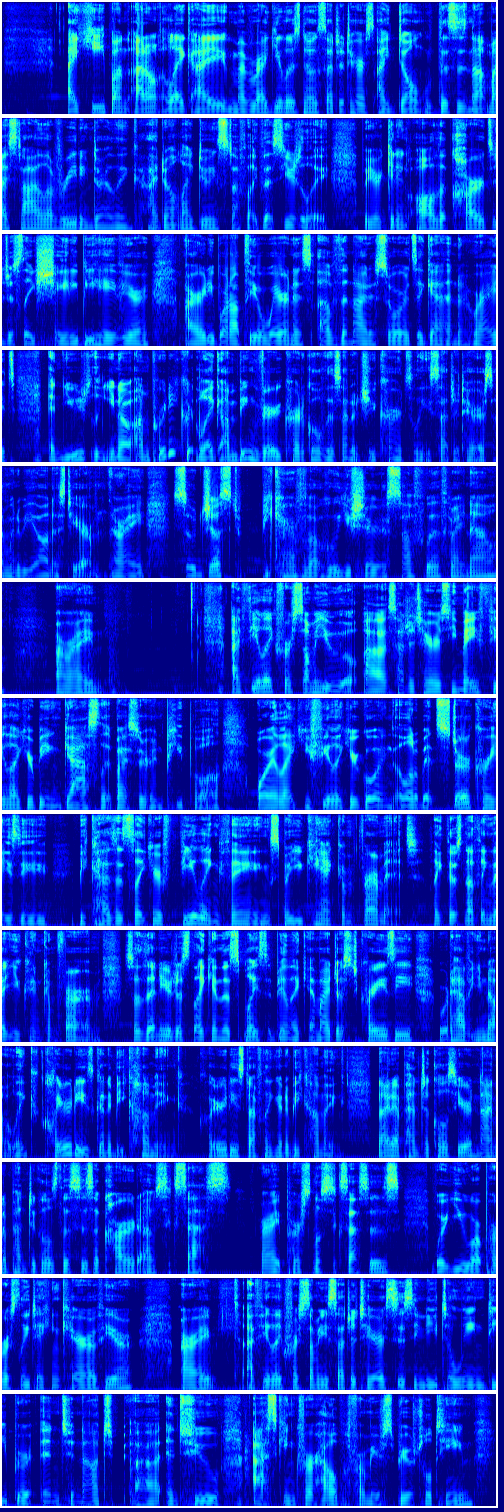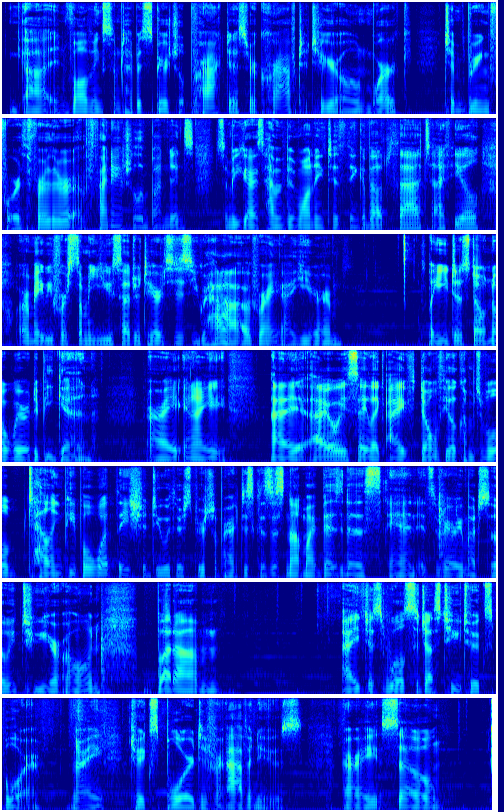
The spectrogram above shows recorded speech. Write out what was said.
I keep on, I don't like, I, my regulars know Sagittarius. I don't, this is not my style of reading, darling. I don't like doing stuff like this usually, but you're getting all the cards of just like shady behavior. I already brought up the awareness of the Knight of Swords again, right? And usually, you know, I'm pretty, like, I'm being very critical of this energy currently, Sagittarius. I'm going to be honest here, all right? So just be careful about who you share your stuff with right now, all right? I feel like for some of you uh, Sagittarius, you may feel like you're being gaslit by certain people, or like you feel like you're going a little bit stir crazy because it's like you're feeling things, but you can't confirm it. Like there's nothing that you can confirm. So then you're just like in this place of being like, am I just crazy or what have you? No, like clarity is going to be coming. Clarity is definitely going to be coming. Nine of Pentacles here. Nine of Pentacles. This is a card of success all right personal successes where you are personally taken care of here all right i feel like for some of you sagittarius you need to lean deeper into not uh, into asking for help from your spiritual team uh, involving some type of spiritual practice or craft to your own work to bring forth further financial abundance. Some of you guys haven't been wanting to think about that, I feel. Or maybe for some of you Sagittarius, you have, right? I hear. But you just don't know where to begin. All right. And I I I always say like I don't feel comfortable telling people what they should do with their spiritual practice because it's not my business and it's very much solely to your own. But um I just will suggest to you to explore, all right? To explore different avenues. All right? So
